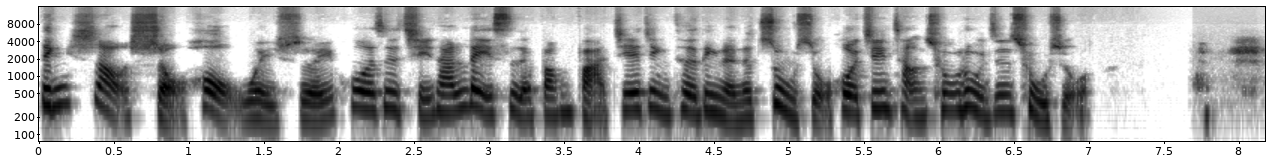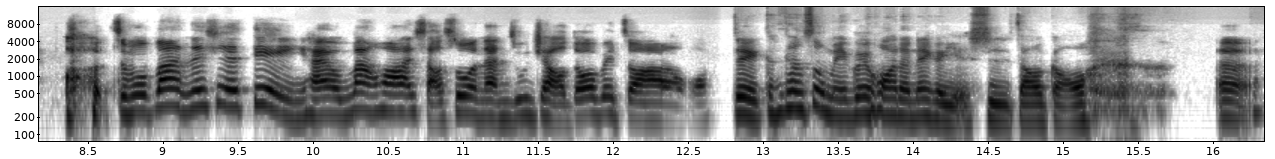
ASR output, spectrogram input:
盯梢、守候、尾随，或是其他类似的方法接近特定人的住所或经常出入之处所。哦，怎么办？那些电影还有漫画小说的男主角都要被抓了哦。对，刚刚送玫瑰花的那个也是糟糕。嗯，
